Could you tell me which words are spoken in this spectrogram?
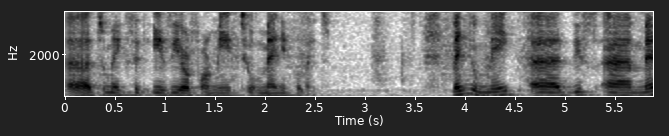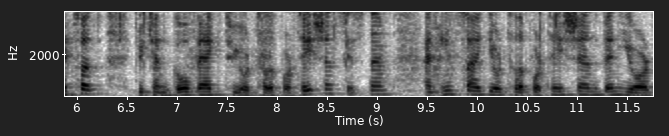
uh, to make it easier for me to manipulate. When you made uh, this uh, method, you can go back to your teleportation system and inside your teleportation, when you're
